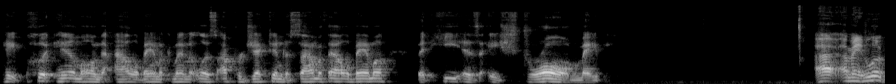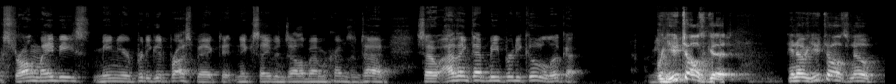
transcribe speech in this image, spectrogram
hey, put him on the Alabama commitment list. I project him to sign with Alabama, but he is a strong maybe. I, I mean, look, strong maybes mean you're a pretty good prospect at Nick Saban's Alabama Crimson Tide. So I think that'd be pretty cool look at. I mean, well, Utah's good. You know, Utah's no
